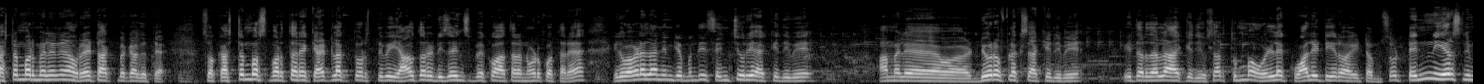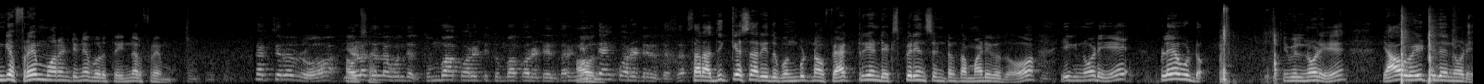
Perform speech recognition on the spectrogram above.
ಕಸ್ಟಮರ್ ಮೇಲೇ ನಾವು ರೇಟ್ ಹಾಕಬೇಕಾಗುತ್ತೆ. ಸೊ ಕಸ್ಟಮರ್ಸ್ ಬರ್ತಾರೆ ಕ್ಯಾಟ್ಲಾಗ್ ತೋರಿಸ್ತೀವಿ, ಯಾವ ಥರ ಡಿಸೈನ್ಸ್ ಬೇಕೋ ಆ ಥರ ನೋಡ್ಕೋತಾರೆ. ಇದು ಒಳಗಡೆಲ್ಲ ನಿಮಗೆ ಬಂದು ಸೆಂಚುರಿ ಹಾಕಿದ್ದೀವಿ. ಆಮೇಲೆ ಡ್ಯೂರೋಫ್ಲೆಕ್ಸ್ ಹಾಕಿದ್ದೀವಿ. ಈ ಥರದ್ದೆಲ್ಲ ಹಾಕಿದ್ದೀವಿ. ಸರ್, ತುಂಬ ಒಳ್ಳೆ ಕ್ವಾಲಿಟಿ ಇರೋ ಐಟಮ್ಸು ಟೆನ್ ಇಯರ್ಸ್ ನಿಮಗೆ ಫ್ರೇಮ್ ವಾರಂಟಿನೇ ಬರುತ್ತೆ ಇನ್ನರ್ ಫ್ರೇಮ್ ಮ್ಯಾನುಫ್ಯಾಕ್ಚರರ್ ಹೇಳೋದೆಲ್ಲ ಒಂದೇ ತುಂಬಾ ಕ್ವಾಲಿಟಿ ತುಂಬಾ ಕ್ವಾಲಿಟಿ ಅಂತಾರೆ. ನಿಮ್ದು ಹೆಂಗ್ ಕ್ವಾಲಿಟಿ ಇರುತ್ತೆ ಸರ್? ಸರ್ ಅದಕ್ಕೆ ಸರ್ ಇದು ಬಂದ್ಬಿಟ್ಟು ನಾವು ಫ್ಯಾಕ್ಟ್ರಿ ಆ್ಯಂಡ್ ಎಕ್ಸ್ಪೀರಿಯನ್ಸ್ ಸೆಂಟರ್ ಅಂತ ಮಾಡಿರೋದು. ಈಗ ನೋಡಿ ಪ್ಲೇವುಡ್ ನೀವು ಇಲ್ಲಿ ನೋಡಿ ಯಾವ ವೆಯ್ಟ್ ಇದೆ ನೋಡಿ.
